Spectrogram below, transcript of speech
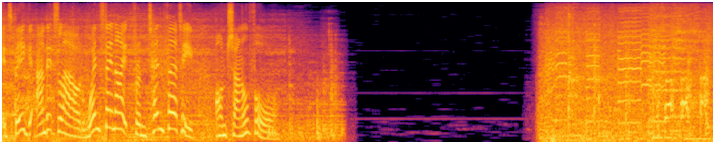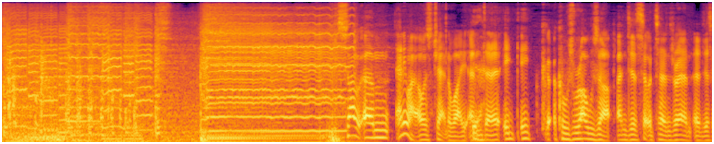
It's big and it's loud. Wednesday night from 10.30 on Channel 4. So, um, anyway, I was chatting away, and uh, he, he, of course, rolls up and just sort of turns around and just,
